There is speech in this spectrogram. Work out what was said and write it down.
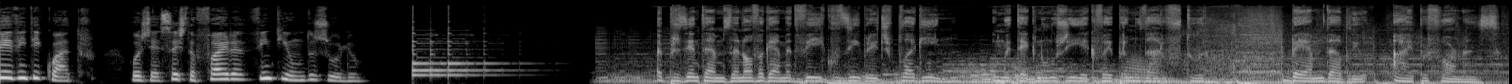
P24. Hoje é sexta-feira, 21 de julho. Apresentamos a nova gama de veículos híbridos plug-in. Uma tecnologia que veio para mudar o futuro. BMW iPerformance.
